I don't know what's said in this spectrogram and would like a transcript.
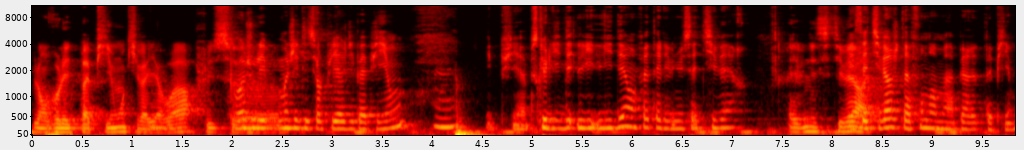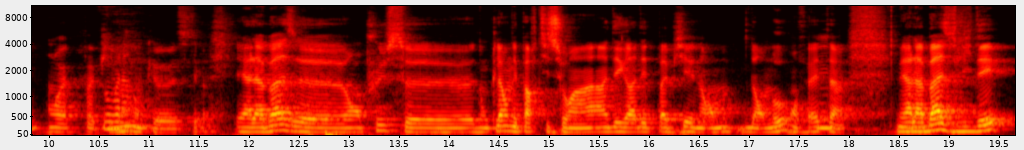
l'envolée de papillons qu'il va y avoir, plus. Moi, euh, j'étais sur le pliage des papillons. Et puis, parce que l'idée, l'idée, en fait, elle est venue cet hiver. Elle est venue cet Et hiver. cet hiver, j'étais à fond dans ma période papillon. Ouais, papillon. Voilà. Donc euh, c'était Et à la base, euh, en plus, euh, donc là on est parti sur un, un dégradé de papier norm- normaux en fait. Mm. Mais à la base, l'idée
